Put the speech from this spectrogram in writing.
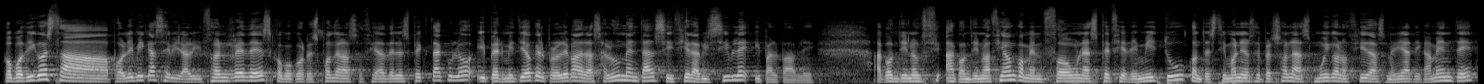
Como digo, esta polémica se viralizó en redes, como corresponde a la sociedad del espectáculo, y permitió que el problema de la salud mental se hiciera visible y palpable. A, continuación comenzó una especie de Me con testimonios de personas muy conocidas mediáticamente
